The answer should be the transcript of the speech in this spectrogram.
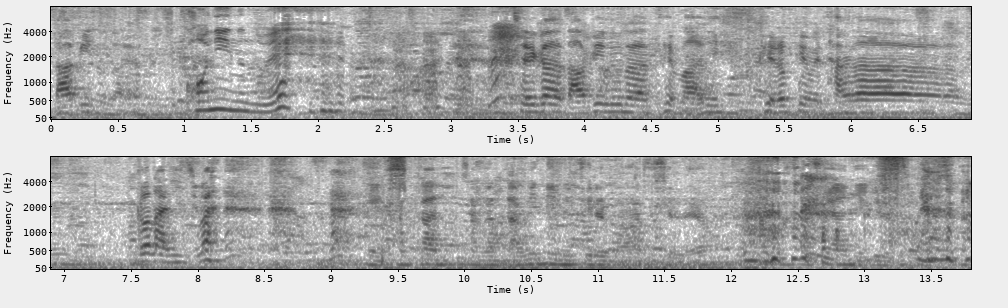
나비 누나요. 권위 있는 노예? 제가 나비 누나한테 많이 괴롭힘을 당한 건 아니지만 네, 잠깐 잠깐 나비님의 뒤를 막아주실래요? 자세한 얘기를 들어봅시다.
